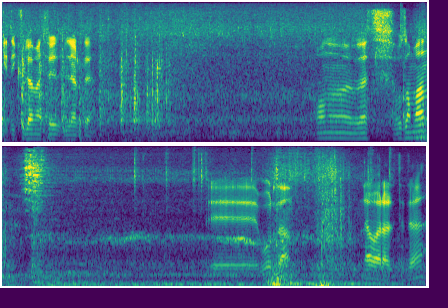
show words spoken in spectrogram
7 kilometre ileride. Onu evet o zaman eee buradan ne var haritada?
